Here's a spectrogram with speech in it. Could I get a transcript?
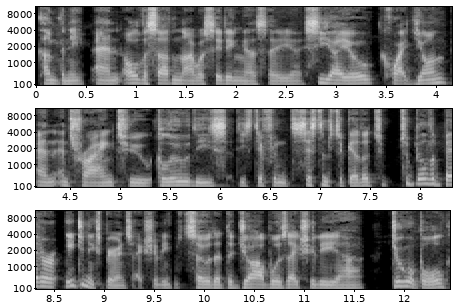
company. And all of a sudden, I was sitting as a, a CIO, quite young, and, and trying to glue these these different systems together to, to build a better agent experience, actually, so that the job was actually uh, doable,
